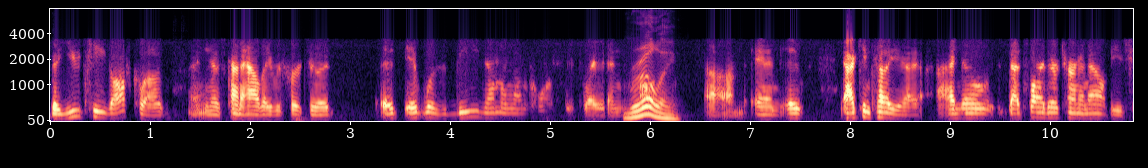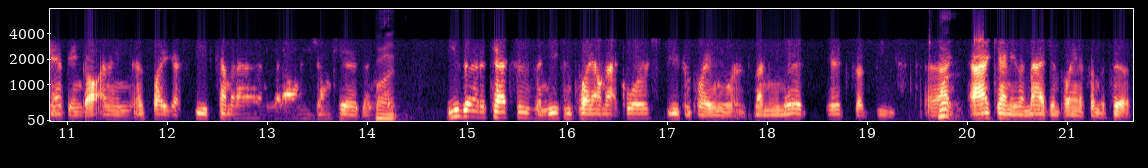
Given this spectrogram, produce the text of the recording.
the UT Golf Club, and you know, it's kind of how they refer to it. It, it was the number one course we played, and Really? um, and it. I can tell you, I, I know that's why they're turning out these champion golf. I mean, that's why you got Spieth coming out and you got all these young kids. And Right. you go to Texas and you can play on that course, you can play anywhere. I mean, it it's a beast. And I, I can't even imagine playing it from the tip.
